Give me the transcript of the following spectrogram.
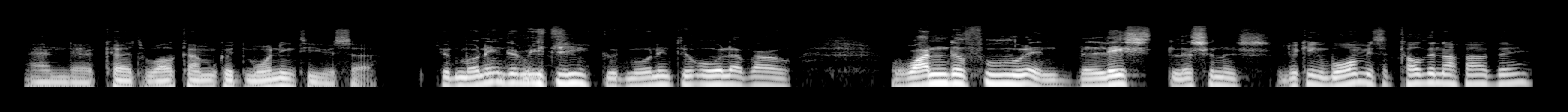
And uh, Kurt, welcome. Good morning to you, sir. Good morning, Dimitri. Good morning to all of our wonderful and blessed listeners. Looking warm. Is it cold enough out there?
